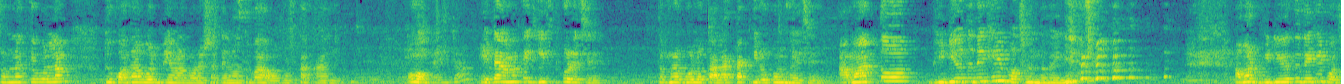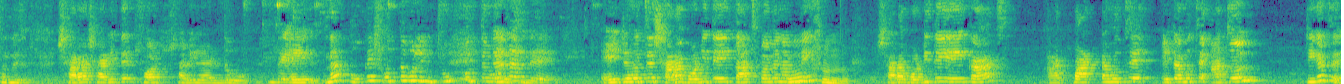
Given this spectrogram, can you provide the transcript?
সোমনাথকে বললাম তুই কথা বলবি আমার বরের সাথে নতুবা অবস্থা কাজে ও এটা আমাকে গিফট করেছে। তোমরা বলো কালারটা কীরকম হয়েছে। আমার তো ভিডিওতে দেখেই পছন্দ হয়ে গেছে আমার ভিডিওতে দেখেই পছন্দ হয়েছে। সারা শাড়িতে শর্ট শাড়ির অ্যাড দেবো না তোকে সত্য বলিনি চুপ করতে বলেছি। এইটা হচ্ছে সারা বডিতে এই কাজ পাবেন আপনি। সুন্দর। সারা বডিতে এই কাজ। আর পাটটা হচ্ছে এটা হচ্ছে আঁচল ঠিক আছে?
